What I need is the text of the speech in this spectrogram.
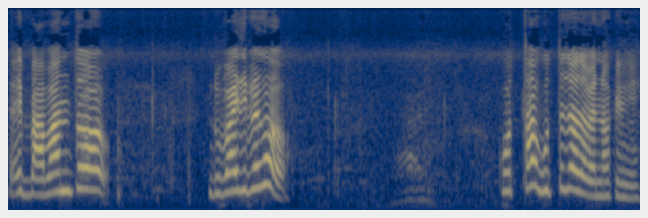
এই বাবান তো ডুবাই দিবে গো। কোথাও ঘুরতে যাওয়া যাবে না ওকে নিয়ে।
